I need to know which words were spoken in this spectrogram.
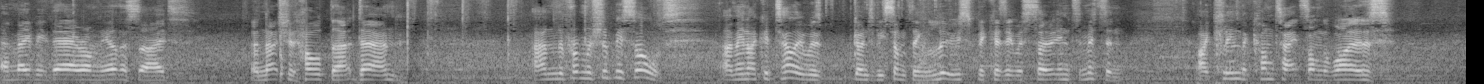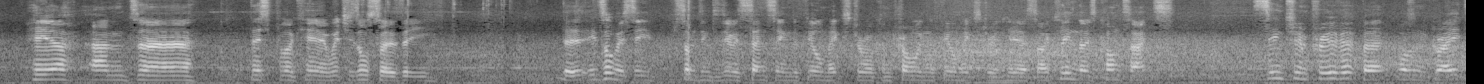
and maybe there on the other side and that should hold that down and the problem should be solved. I mean I could tell it was going to be something loose because it was so intermittent. I cleaned the contacts on the wires here and uh, this plug here which is also the, the it's obviously something to do with sensing the fuel mixture or controlling the fuel mixture in here so I cleaned those contacts seemed to improve it but wasn't great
